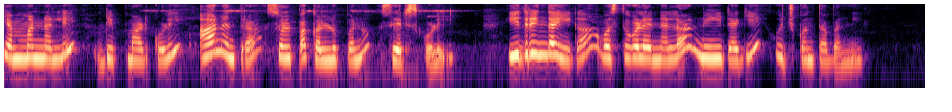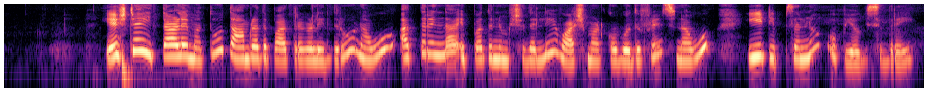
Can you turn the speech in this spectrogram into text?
ಕೆಮ್ಮಣ್ಣಲ್ಲಿ ಡಿಪ್ ಮಾಡ್ಕೊಳ್ಳಿ. ಆನಂತರ ಸ್ವಲ್ಪ ಕಲ್ಲುಪ್ಪನ್ನು ಸೇರಿಸ್ಕೊಳ್ಳಿ. ಇದರಿಂದ ಈಗ ವಸ್ತುಗಳನ್ನೆಲ್ಲ ನೀಟಾಗಿ ಉಜ್ಕೊತಾ ಬನ್ನಿ. ಎಷ್ಟೇ ಹಿತ್ತಾಳೆ ಮತ್ತು ತಾಮ್ರದ ಪಾತ್ರೆಗಳಿದ್ದರೂ ನಾವು ಹತ್ತರಿಂದ ಇಪ್ಪತ್ತು ನಿಮಿಷದಲ್ಲಿ ವಾಶ್ ಮಾಡ್ಕೋಬೋದು ಫ್ರೆಂಡ್ಸ್. ನಾವು ಈ ಟಿಪ್ಸನ್ನು ಉಪಯೋಗಿಸಿದ್ರೆ.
